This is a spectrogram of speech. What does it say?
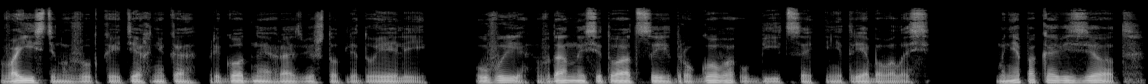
Воистину жуткая техника, пригодная разве что для дуэлей. Увы, в данной ситуации другого убийцы и не требовалось. «Мне пока везет».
